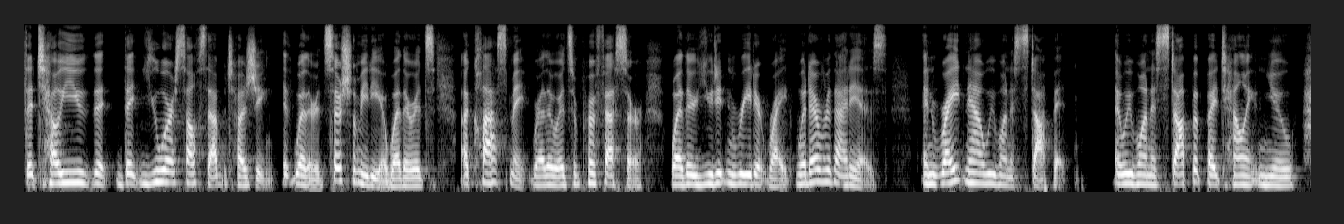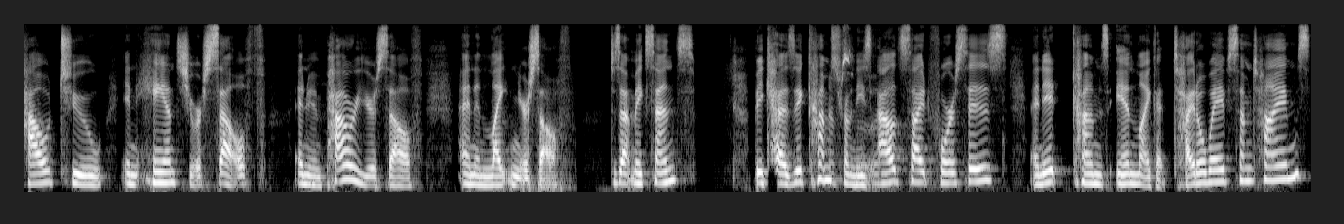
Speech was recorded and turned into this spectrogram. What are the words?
that tell you that that you are self-sabotaging whether it's social media whether it's a classmate whether it's a professor whether you didn't read it right whatever that is. And right now we want to stop it. And we want to stop it by telling you how to enhance yourself and empower yourself and enlighten yourself. Does that make sense because it comes Absolutely. from these outside forces and it comes in like a tidal wave sometimes.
